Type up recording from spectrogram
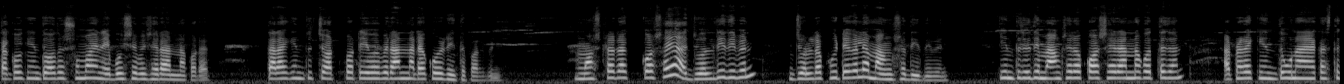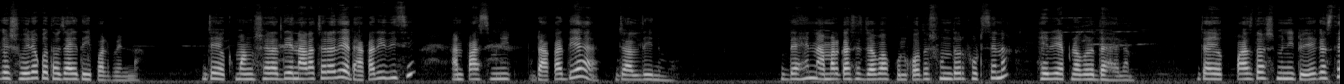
তাকেও কিন্তু অত সময় নেই বসে বসে রান্না করার। তারা কিন্তু চটপট এভাবে রান্নাটা করে নিতে পারবেন। মশলাটা কষাই আর জল দিয়ে দিবেন, জলটা ফুটে গেলে মাংস দিয়ে দেবেন। কিন্তু যদি মাংসটা কষায় রান্না করতে যান, আপনারা কিন্তু উনার কাছ থেকে সইরে কোথাও যাইতেই পারবেন না। যাই হোক, মাংসটা দিয়ে নাড়াচাড়া দিয়ে ঢাকা দিয়ে দিছি, আর পাঁচ মিনিট ঢাকা দিয়ে জাল দিয়ে নেব। দেখেন আমার কাছে জবা ফুল কত সুন্দর ফুটছে না? হেরে আপনার করে দেখালাম যাই হোক পাঁচ দশ মিনিট হয়ে গেছে,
